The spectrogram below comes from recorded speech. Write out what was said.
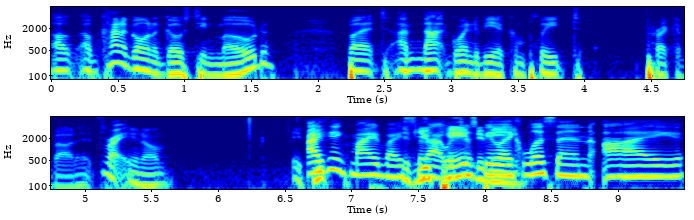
I'll I'll kind of go into ghosting mode, but I'm not going to be a complete prick about it. Right. You know. If I think my advice to that would just be me- like, listen, I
